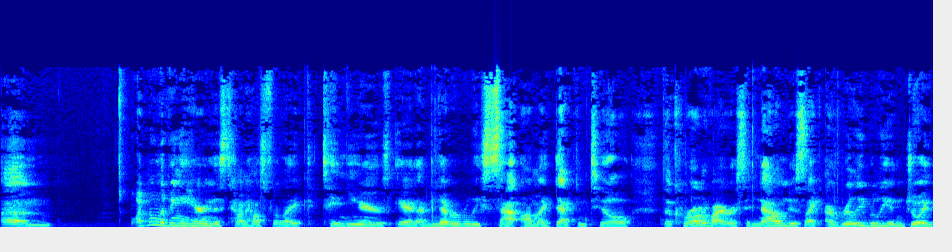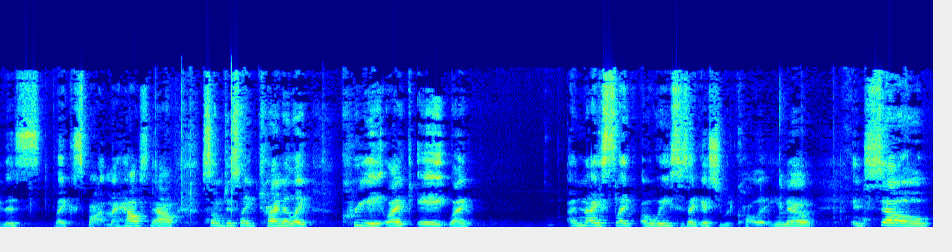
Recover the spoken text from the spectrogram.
um, I've been living here in this townhouse for like 10 years and I've never really sat on my deck until the coronavirus and now I'm just like I really really enjoy this like spot in my house now so I'm just like trying to like create like a like a nice like oasis I guess you would call it you know and so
